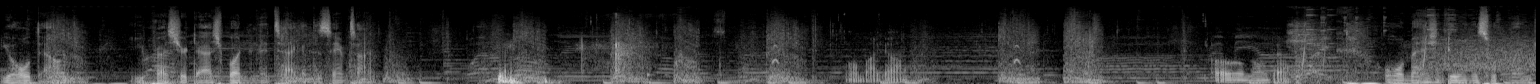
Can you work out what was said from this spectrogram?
you hold down. You press your dash button and attack at the same time. Oh my god. Oh my god. Oh, imagine doing this with Link.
